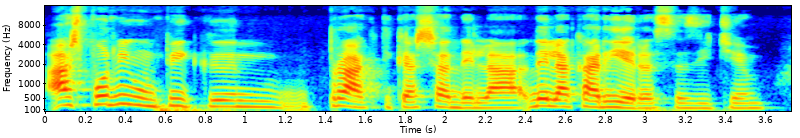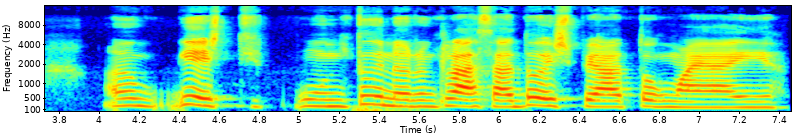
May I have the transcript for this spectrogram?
Aș porni un pic în practic așa de la, de la carieră să zicem. Uh, Ești un tânăr în clasa a 12-a, tocmai ai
